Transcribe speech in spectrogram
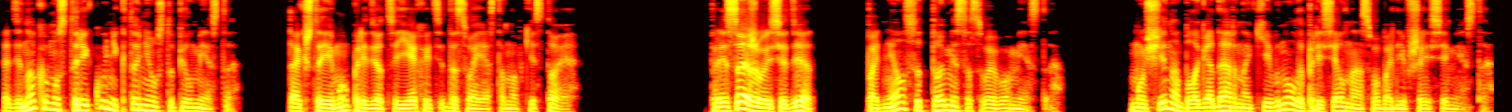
Одинокому старику никто не уступил место, так что ему придется ехать до своей остановки стоя. «Присаживайся, дед!» — поднялся Томми со своего места. Мужчина благодарно кивнул и присел на освободившееся место.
